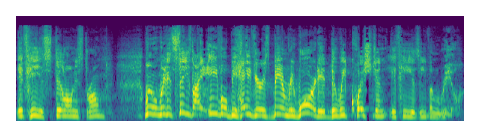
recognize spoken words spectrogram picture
if he is still on his throne? When, when it seems like evil behavior is being rewarded, do we question if he is even real?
